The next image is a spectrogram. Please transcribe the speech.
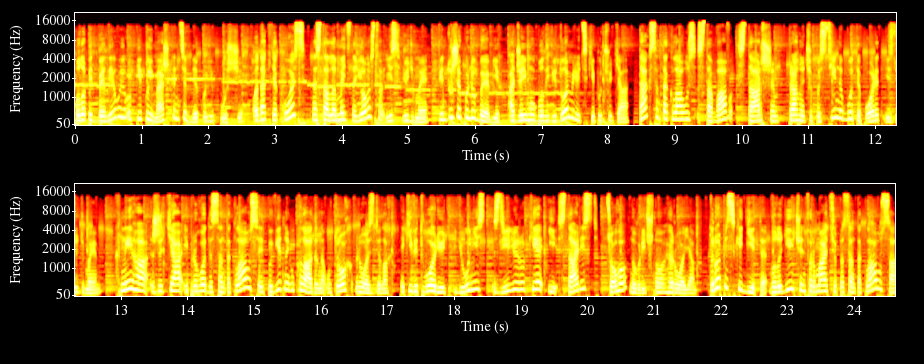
було під байливою опікою мешканців дикої пущі. Однак якось настала мить знайомства із людьми. Він дуже полюбив їх, адже йому були відомі людські почуття. Так Санта Клаус ставав старшим, прагнучи постійно бути поряд із людьми. Книга Життя і пригоди Санта Клауса відповідно й укладена у трьох розділах, які відтворюють юність, зрілі роки і старість цього новорічного героя. Тернопільські діти, володіючи інформацією про Санта Клауса,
